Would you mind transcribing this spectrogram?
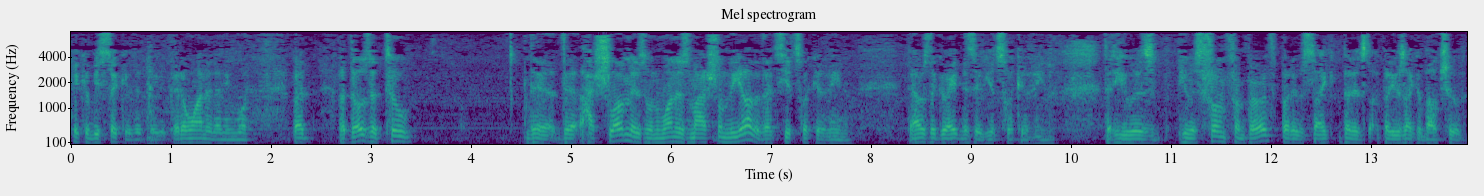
They could be sick of it. They, they don't want it anymore. But but those are two. The the hashlam is when one is mashlam the other. That's Yitzchak Avinu. That was the greatness of Yitzchak Avinu. That he was he was from from birth, but it was like but it's but he was like a balchuv.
